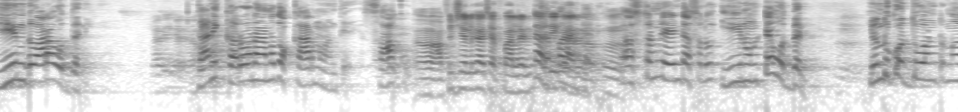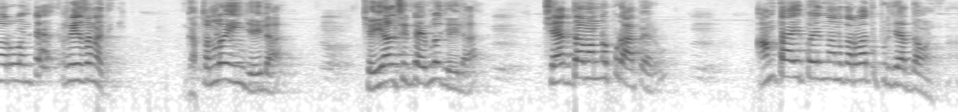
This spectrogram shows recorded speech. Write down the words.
ఈయన ద్వారా వద్దని. దానికి కరోనా అన్నది ఒక కారణం అంతే. సాకు. ఆ, అఫీషియల్గా చెప్పాలంటే. వాస్తవంగా ఏంటి అసలు? ఈయన ఉంటే వద్దని. ఎందుకు వద్దు అంటున్నారు అంటే రీజన్ అది. గతంలో ఈయన చేయలా? చేయాల్సిన టైంలో చేయలా? చేద్దామన్నప్పుడు ఆపారు. అంతా అయిపోయిందన్న తర్వాత ఇప్పుడు చేద్దామంటున్నారు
